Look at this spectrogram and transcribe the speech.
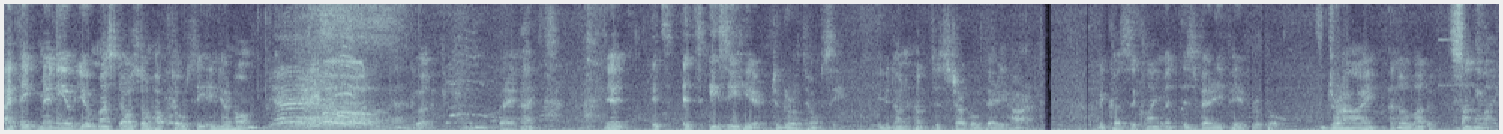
I think many of you must also have Tulsi in your home? Yeah, very nice. Yeah, it's, it's easy here to grow Tulsi you don't have to struggle very hard because the climate is very favorable, dry and a lot of sunlight.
